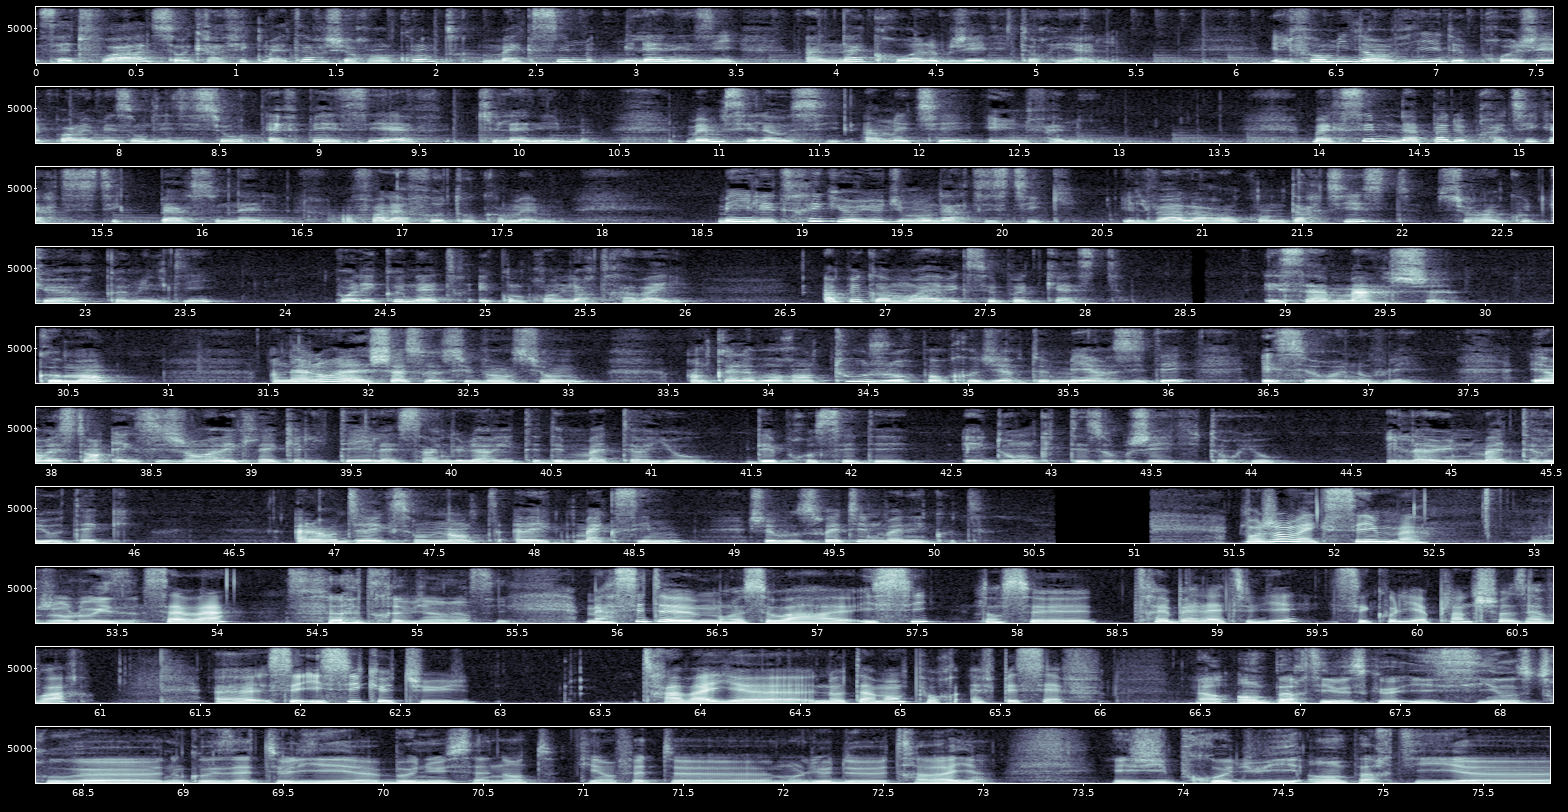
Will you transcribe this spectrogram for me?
Cette fois, sur Graphic Matter, je rencontre Maxime Milanesi, un accro à l'objet éditorial. Il fourmille d'envie et de projets pour la maison d'édition FPSCF qui l'anime, même s'il a aussi un métier et une famille. Maxime n'a pas de pratique artistique personnelle, enfin la photo quand même, mais il est très curieux du monde artistique. Il va à la rencontre d'artistes, sur un coup de cœur, comme il dit, pour les connaître et comprendre leur travail. Un peu comme moi avec ce podcast. Et ça marche. Comment? En allant à la chasse aux subventions, en collaborant toujours pour produire de meilleures idées et se renouveler, et en restant exigeant avec la qualité et la singularité des matériaux, des procédés, et donc des objets éditoriaux. Il a une matériothèque. Alors direction Nantes avec Maxime, je vous souhaite une bonne écoute. Bonjour Maxime. Bonjour Louise. Ça va? Ça va très bien, merci. Merci de me recevoir euh, ici, dans ce très bel atelier. C'est cool, il y a plein de choses à voir. Euh, c'est ici que tu travailles euh, notamment pour FPCF. Alors en partie parce que ici on se trouve donc aux ateliers bonus à Nantes, qui est en fait mon lieu de travail, et j'y produis en partie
